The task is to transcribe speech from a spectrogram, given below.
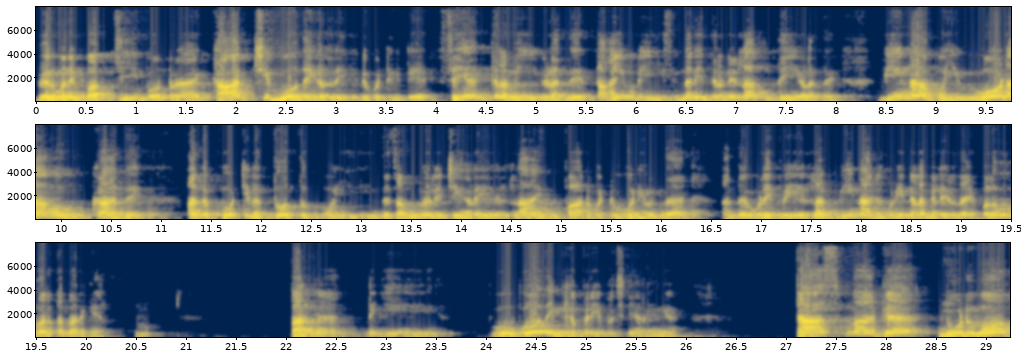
வெறுமனை பப்ஜி போன்ற காட்சி போதைகளில் ஈடுபட்டுக்கிட்டு செயல்திறமை இழந்து தாயுடைய சிந்தனை திறன் எல்லாத்தையும் இழந்து வீணா போய் ஓடாம உட்கார்ந்து அந்த போட்டியில தோத்து போய் இந்த சமூக லட்சியங்களை எல்லாம் பாடுபட்டு ஓடி வந்த அந்த உழைப்பை எல்லாம் வீணாகக்கூடிய நிலைமையில இருந்தா எவ்வளவு வருத்தமா இருக்கேன் பாருங்க இன்னைக்கு போ- போதை மிகப்பெரிய பிரச்சனையா இருக்குங்க. டாஸ்மாக மூடுவோம்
